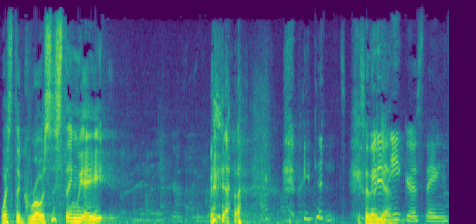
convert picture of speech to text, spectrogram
What's the grossest thing we ate? we didn't. Say that we didn't again. eat gross things.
